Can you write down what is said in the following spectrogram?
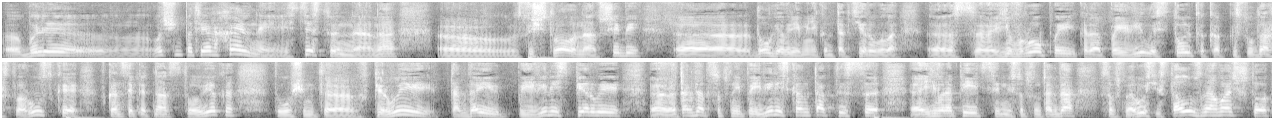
были э, очень патриархальные. Естественно, она э, существовала на отшибе, э, долгое время не контактировала э, с Европой, когда появилась только как государство русское в конце 15 века, то, в общем-то, впервые тогда и появились первые, э, тогда, собственно, и появились контакты с э, европейцами, собственно, тогда, собственно, Русь и стала узнавать, что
